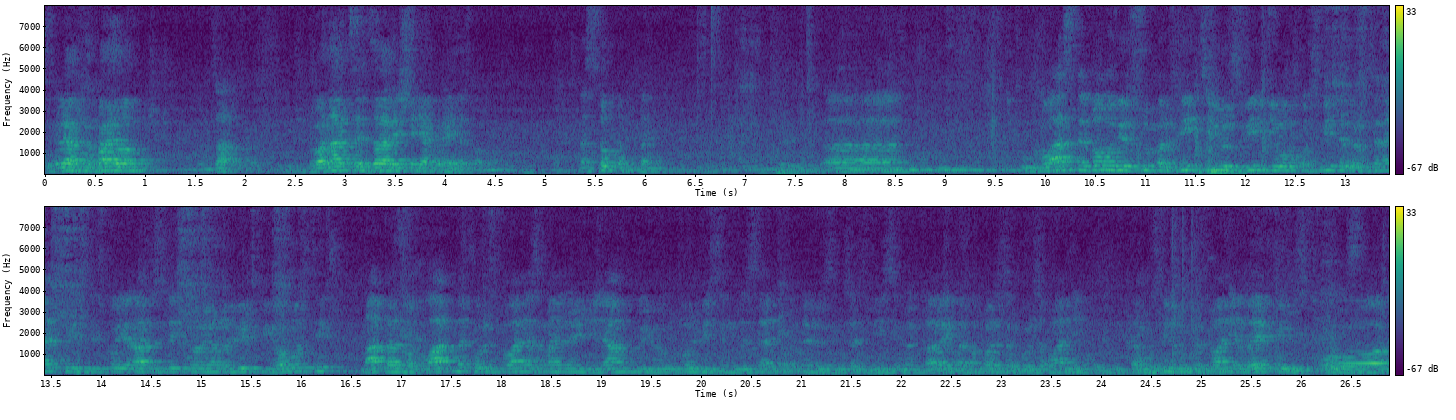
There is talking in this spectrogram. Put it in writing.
Цегуляк Михайло. За. 12 за рішення прийнято. Наступне питання. Е, Укласти договір суперфіцію з відділом освіти Тростянецької сільської ради Слідчого району Львівської області на безоплатне користування земельною ділянкою 08188 гектара, яка знаходиться в користуванні та постійному користуванні Липівського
